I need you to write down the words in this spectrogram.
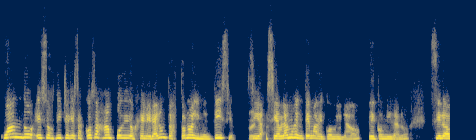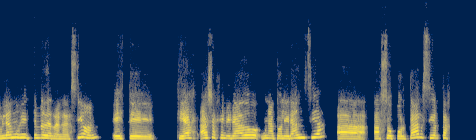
cuándo esos dichos y esas cosas han podido generar un trastorno alimenticio. Sí. Si, si hablamos en tema de comida, ¿no? De comida, ¿no? Si lo hablamos en tema de relación, este, que ha- haya generado una tolerancia a, a soportar ciertas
